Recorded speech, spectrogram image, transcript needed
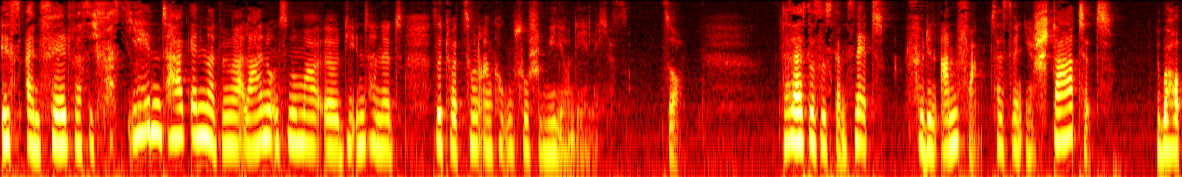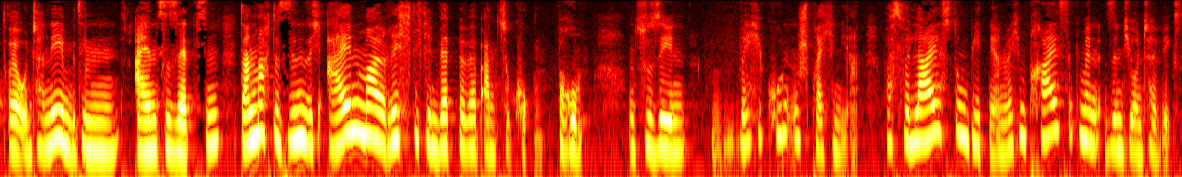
ist ein Feld, was sich fast jeden Tag ändert, wenn wir alleine uns nur mal äh, die Internetsituation angucken, Social Media und ähnliches. So. Das heißt, das ist ganz nett für den Anfang. Das heißt, wenn ihr startet, überhaupt euer Unternehmen einzusetzen, dann macht es Sinn, sich einmal richtig den Wettbewerb anzugucken. Warum? Und zu sehen, welche Kunden sprechen die an? Was für Leistung bieten die an? Welchem Preissegment sind die unterwegs?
